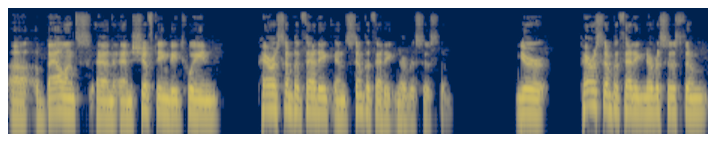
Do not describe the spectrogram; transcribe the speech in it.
uh, a balance and, and shifting between parasympathetic and sympathetic nervous system. Your parasympathetic nervous system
